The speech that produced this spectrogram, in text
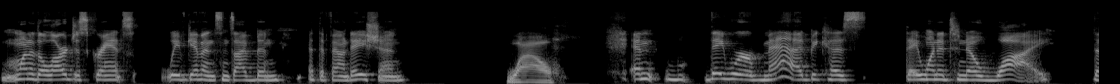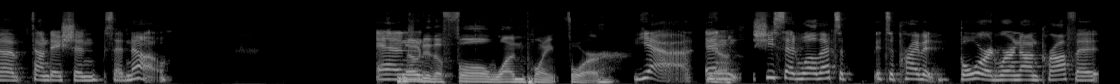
one of the largest grants we've given since I've been at the foundation, Wow. and they were mad because they wanted to know why the foundation said no. And no to the full 1.4. Yeah. And she said, well, that's a, it's a private board. We're a nonprofit.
